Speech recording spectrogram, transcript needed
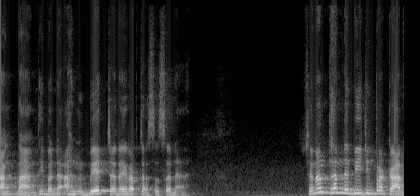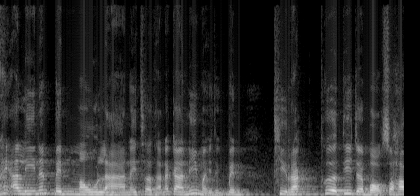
ต่าง ๆ ที่บรรดาอัลลุนเบตจะได้รับจากศาสนาฉะนั้นท่านนบีจึงประกาศให้อาลีนั้นเป็นเมาลาในสถานการณ์นี้หมายถึงเป็นที่รักเพื่อที่จะบอกสหา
